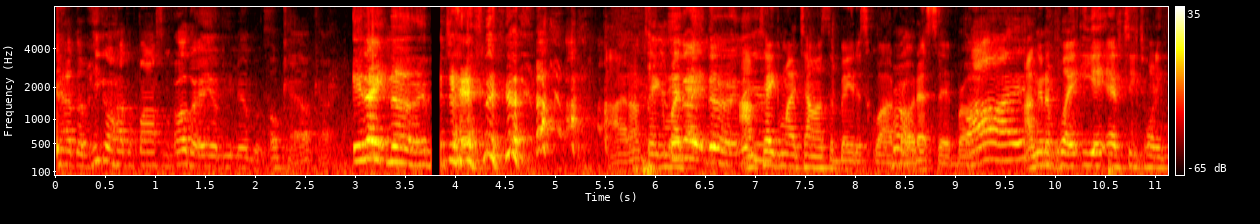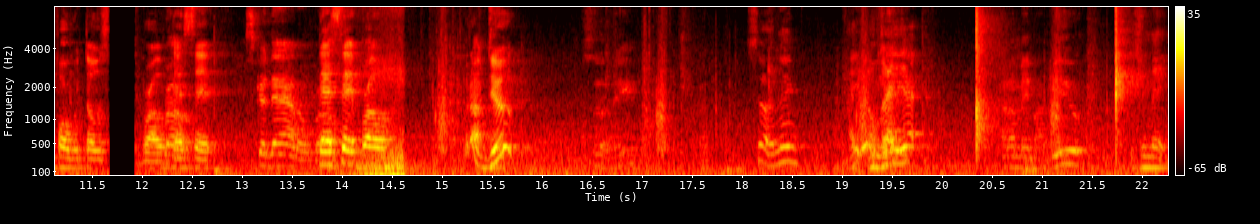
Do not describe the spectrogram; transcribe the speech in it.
they have to. He gonna have to find some other AMP members. Okay, okay. It ain't none. Bitch ass nigga. Alright, I'm taking my done, I'm taking my talents to Beta Squad, bro. bro. That's it, bro. Bye. I'm gonna play EAFC 24 with those, bro. bro. That's it. Skedaddle, bro. That's it, bro. What up, dude? What's up, nigga? What's up, nigga? How you doing, play yet? I done made my bill. What you make?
